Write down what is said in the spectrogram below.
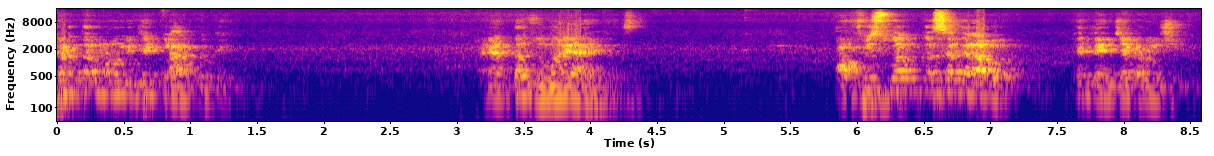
खडतर म्हणून इथे क्लार्क होते. आणि आता जुमारे आहेतच ऑफिस वर्क कसं करावं? हे त्यांच्याकडून शिकलो.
